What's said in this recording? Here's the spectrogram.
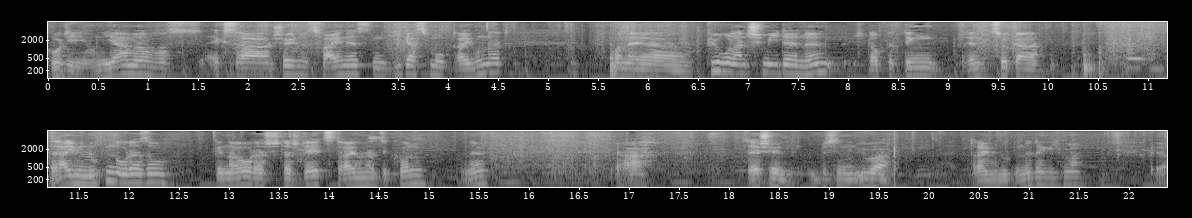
Guti, und hier haben wir noch was extra schönes, feines, ein Gigasmoke 300 von der Pyroland Schmiede. Ne? Ich glaube, das Ding brennt circa drei Minuten oder so. Genau, da, da steht es 300 Sekunden. Ne? Ja, sehr schön. Ein bisschen über drei Minuten, ne, denke ich mal. Ja,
